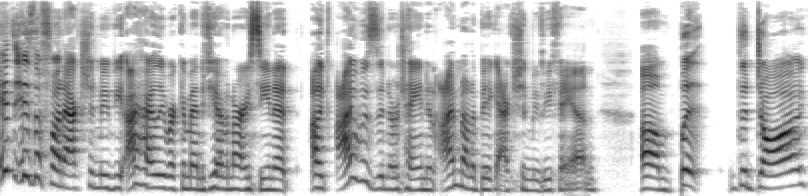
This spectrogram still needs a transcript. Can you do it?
it is a fun action movie i highly recommend if you haven't already seen it like i was entertained and i'm not a big action movie fan um but the dog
